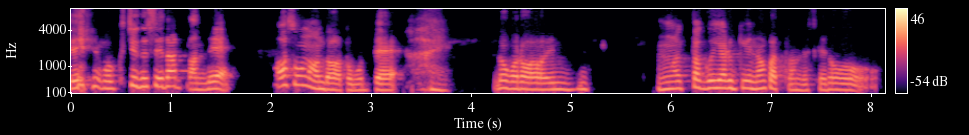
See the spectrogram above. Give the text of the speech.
て、もう口癖だったんで、あ、そうなんだと思って。はい。だから、全くやる気なかったんですけど、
